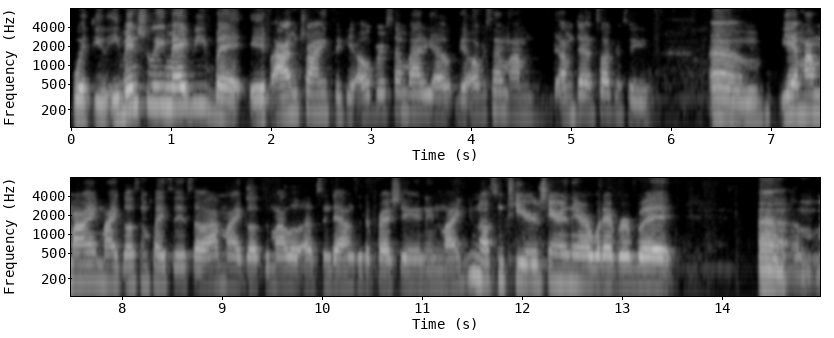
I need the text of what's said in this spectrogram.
with you. Eventually, maybe, but if I'm trying to get over somebody, uh, get over something, I'm I'm done talking to you. Um, yeah, my mind might go some places, so I might go through my little ups and downs of depression and like you know some tears here and there or whatever. But um,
